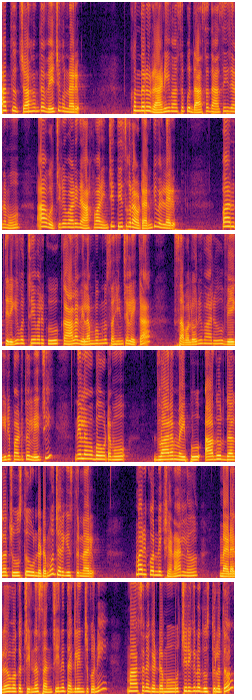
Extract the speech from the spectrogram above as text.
అత్యుత్సాహంతో వేచి ఉన్నారు. కొందరు రాణివాసపు దాసదాసీ జనము ఆ వచ్చిన వాడిని ఆహ్వానించి తీసుకురావటానికి వెళ్ళారు. వారు తిరిగి వచ్చే వరకు కాల విలంబమును సహించలేక సభలోని వారు వేగిరిపాటితో లేచి నిలవబోవటము ద్వారం వైపు ఆదుర్దాగా చూస్తూ ఉండటము జరిగిస్తున్నారు. మరికొన్ని క్షణాల్లో మెడలో ఒక చిన్న సంచిని తగిలించుకొని మాసిన గడ్డము చిరిగిన దుస్తులతో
